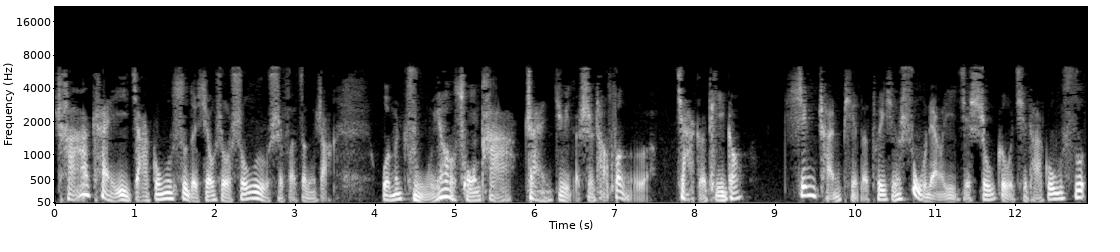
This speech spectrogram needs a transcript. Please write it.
查看一家公司的销售收入是否增长，我们主要从它占据的市场份额、价格提高、新产品的推行数量以及收购其他公司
